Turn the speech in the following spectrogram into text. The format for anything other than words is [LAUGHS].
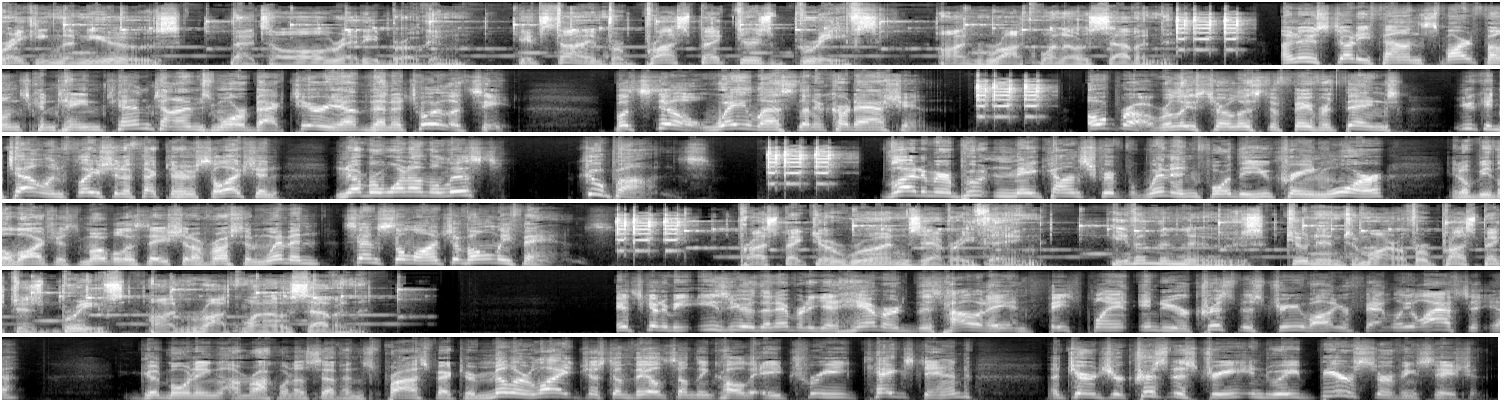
breaking the news that's already broken. It's time for Prospectors Briefs on Rock 107. A new study found smartphones contain 10 times more bacteria than a toilet seat, but still way less than a Kardashian. Oprah released her list of favorite things. You can tell inflation affected her selection. Number one on the list coupons. Vladimir Putin may conscript women for the Ukraine war. It'll be the largest mobilization of Russian women since the launch of OnlyFans. Prospector ruins everything, even the news. Tune in tomorrow for Prospectors Briefs on Rock 107. It's going to be easier than ever to get hammered this holiday and faceplant into your Christmas tree while your family laughs at you. Good morning. I'm Rock 107's prospector. Miller Lite just unveiled something called a tree keg stand that turns your Christmas tree into a beer serving station.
